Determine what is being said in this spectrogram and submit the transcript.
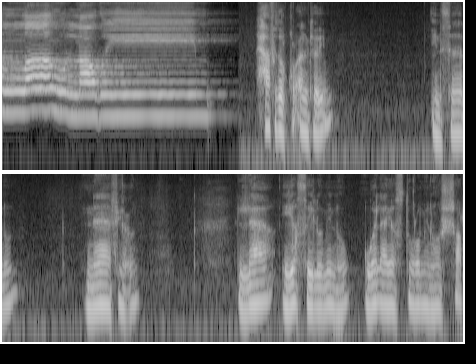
الله العظيم. حافظ القرآن الكريم إنسان نافع لا يصل منه ولا يصدر منه الشر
